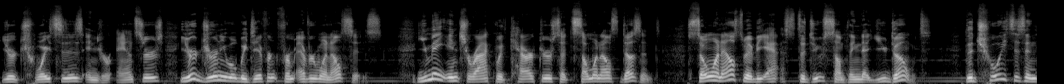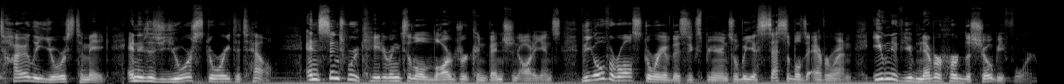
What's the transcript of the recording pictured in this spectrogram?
your choices, and your answers, your journey will be different from everyone else's. You may interact with characters that someone else doesn't. Someone else may be asked to do something that you don't. The choice is entirely yours to make, and it is your story to tell. And since we're catering to the larger convention audience, the overall story of this experience will be accessible to everyone, even if you've never heard the show before.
